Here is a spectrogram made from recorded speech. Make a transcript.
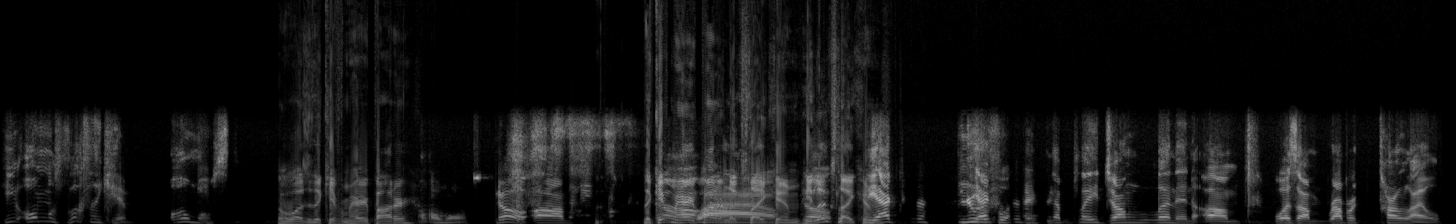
he almost looks like him. Almost. What was it? The kid from Harry Potter? Almost. No, um, The kid from No. Harry Potter looks like him. He No. looks like him. the actor beautiful actor that played John Lennon um was um Robert Carlyle.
